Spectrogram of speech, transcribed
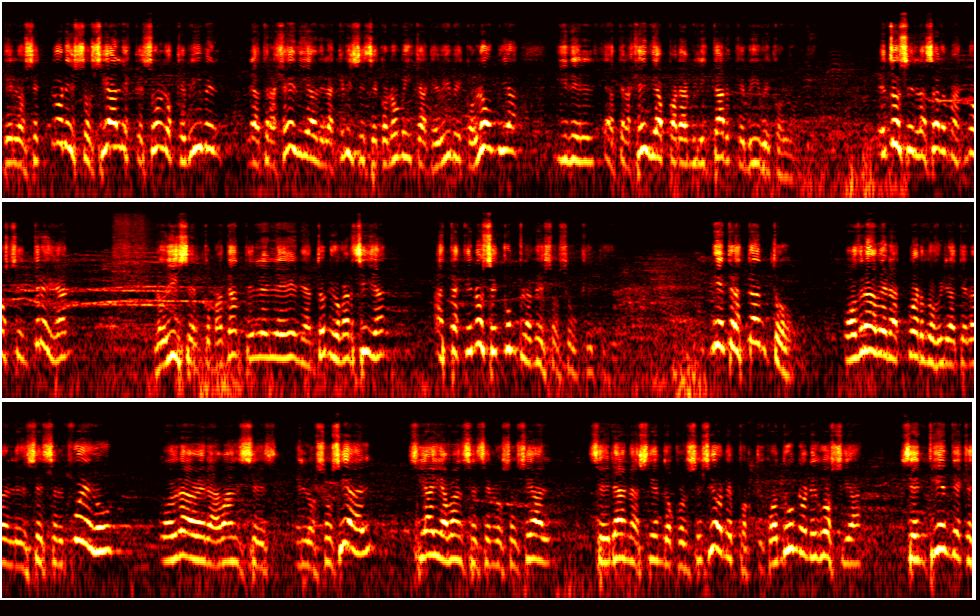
de los sectores sociales que son los que viven la tragedia de la crisis económica que vive Colombia y de la tragedia paramilitar que vive Colombia. Entonces las armas no se entregan, lo dice el comandante del ELN, Antonio García, hasta que no se cumplan esos objetivos. Mientras tanto, Podrá haber acuerdos bilaterales de cese al fuego, podrá haber avances en lo social, si hay avances en lo social se irán haciendo concesiones, porque cuando uno negocia se entiende que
